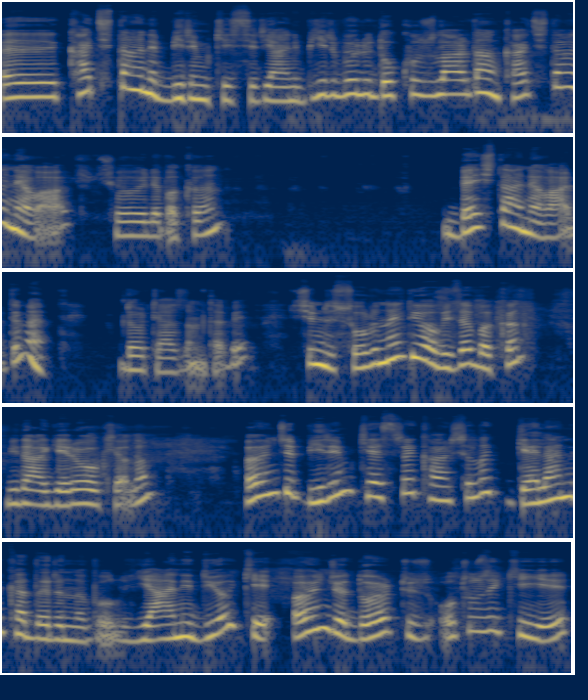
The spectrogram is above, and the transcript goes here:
Ee, kaç tane birim kesir yani 1 bölü 9'lardan kaç tane var? Şöyle bakın. 5 tane var değil mi? 4 yazdım tabi. Şimdi soru ne diyor bize bakın. Bir daha geri okuyalım. Önce birim kesre karşılık gelen kadarını bul. Yani diyor ki önce 432'yi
